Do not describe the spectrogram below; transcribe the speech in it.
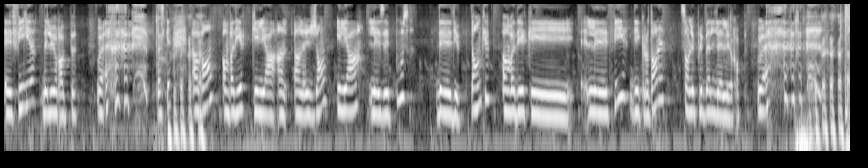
euh, filles de l'Europe. Ouais. Parce que avant, on va dire qu'il y a en, en légende, il y a les épouses de Dieu. Donc, on va dire que les filles du Crotone sont les plus belles de l'Europe. Ouais.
